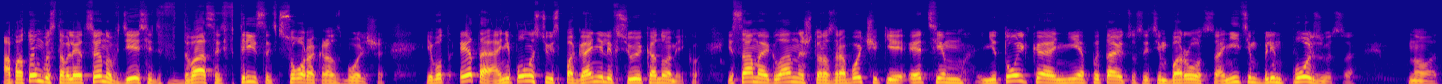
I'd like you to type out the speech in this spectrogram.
а потом выставляют цену в 10, в 20, в 30, в 40 раз больше. И вот это они полностью испоганили всю экономику. И самое главное, что разработчики этим не только не пытаются с этим бороться, они этим, блин, пользуются. Ну вот.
